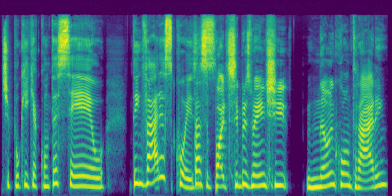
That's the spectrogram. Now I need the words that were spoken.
tipo, o que, que aconteceu. Tem várias coisas. Tá, você pode simplesmente não encontrarem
